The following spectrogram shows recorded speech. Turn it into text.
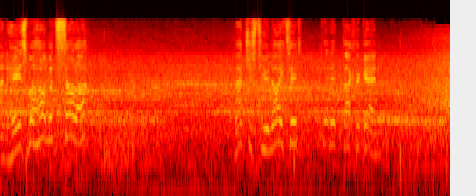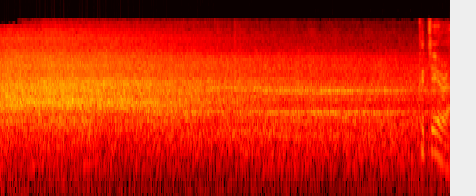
And here's Mohamed Salah. Manchester United get it back again. Khedira.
